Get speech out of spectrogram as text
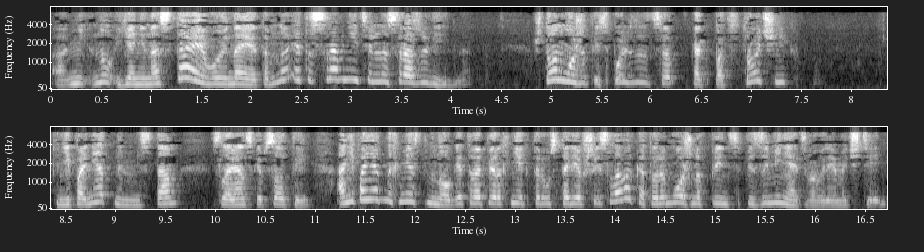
А, ну, я не настаиваю на этом, но это сравнительно сразу видно, что он может использоваться как подстрочник к непонятным местам славянской псалты. А непонятных мест много. Это, во-первых, некоторые устаревшие слова, которые можно, в принципе, заменять во время чтения.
